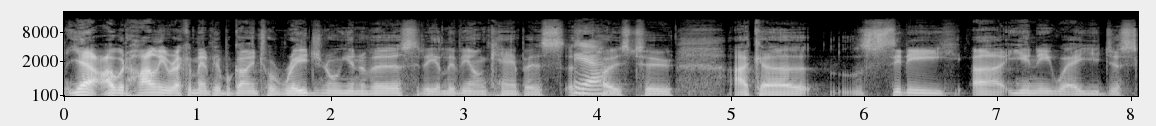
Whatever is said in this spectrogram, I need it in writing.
Yeah, I would highly recommend people going to a regional university or living on campus as Yeah. opposed to like a city uh, uni where you just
